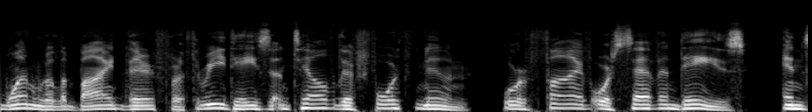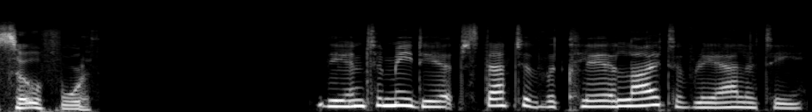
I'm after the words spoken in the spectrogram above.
one will abide there for three days until the fourth noon, or five or seven days, and so forth. The intermediate state of the clear light of reality.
